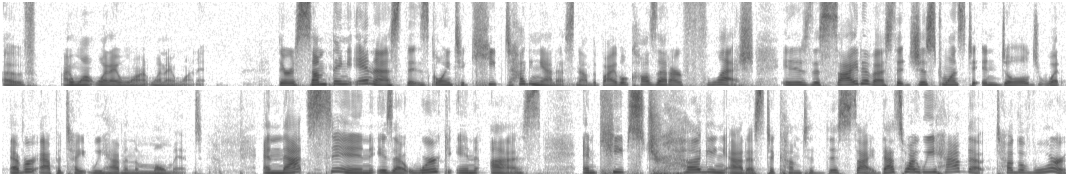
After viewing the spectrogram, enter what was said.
of I want what I want when I want it. There is something in us that is going to keep tugging at us. Now, the Bible calls that our flesh. It is the side of us that just wants to indulge whatever appetite we have in the moment. And that sin is at work in us. and keeps tugging at us to come to this side. That's why we have that tug of war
